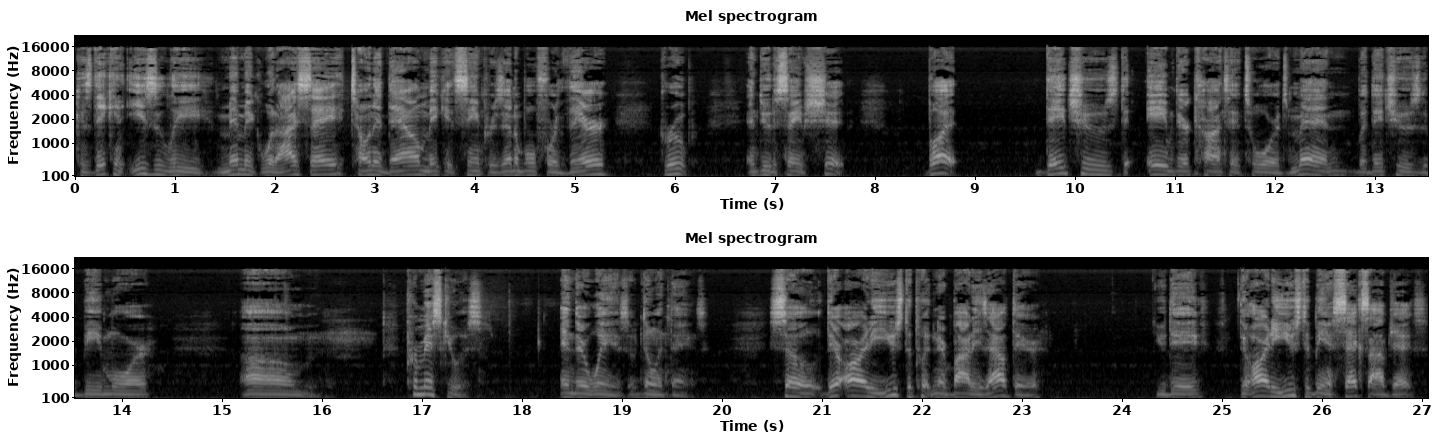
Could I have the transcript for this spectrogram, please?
Because they can easily mimic what I say, tone it down, make it seem presentable for their group, and do the same shit. But they choose to aim their content towards men, but they choose to be more um, promiscuous in their ways of doing things. So they're already used to putting their bodies out there. You dig? They're already used to being sex objects.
